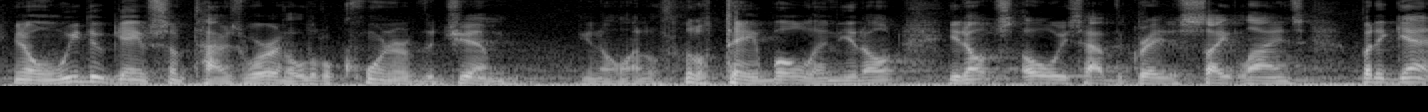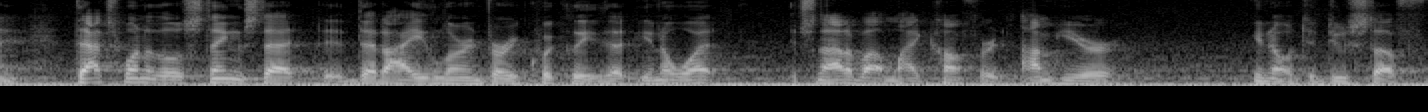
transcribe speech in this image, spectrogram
You know, when we do games, sometimes we're in a little corner of the gym. You know, on a little table, and you don't you don't always have the greatest sight lines. But again, that's one of those things that that I learned very quickly. That you know what, it's not about my comfort. I'm here you know, to do stuff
